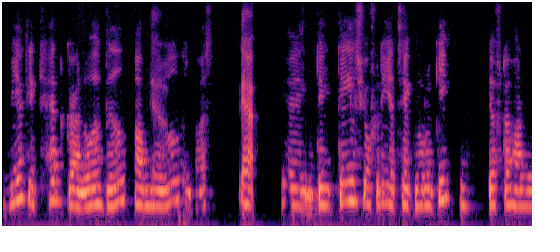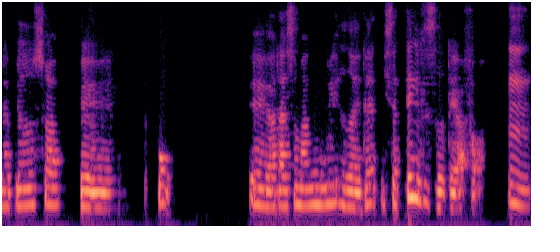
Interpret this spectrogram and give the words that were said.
virkelig kan gøre noget ved og møde ja. også. Ja. Øh, det er dels jo fordi, at teknologien efterhånden er blevet så øh, god, øh, og der er så mange muligheder i den, i særdeleshed derfor. Mm.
